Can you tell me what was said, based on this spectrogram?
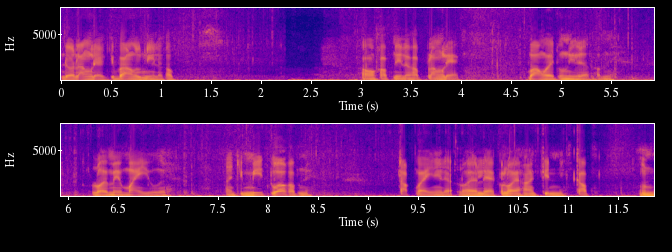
เดี๋ยวล้างแหลกที่บ้างตรงนี้แหละครับ เอาครับนี่แหละครับล้างแหลกวางไว้ตรงนี้แหละครับนี่รอยใหม่ๆอยู่ไงอันจะมีตัวครับนี่ตักไว้นี่แหละลอยแหลกก็ลอยหากินนี่กับอืม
